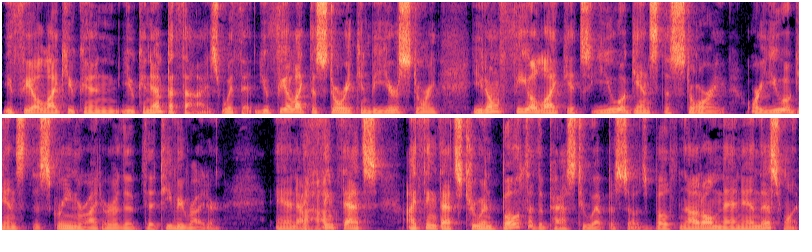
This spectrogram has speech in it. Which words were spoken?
You feel like you can you can empathize with it. You feel like the story can be your story. You don't feel like it's you against the story or you against the screenwriter or the, the TV writer. And I uh-huh. think that's I think that's true in both of the past two episodes, both Not All Men and this one.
